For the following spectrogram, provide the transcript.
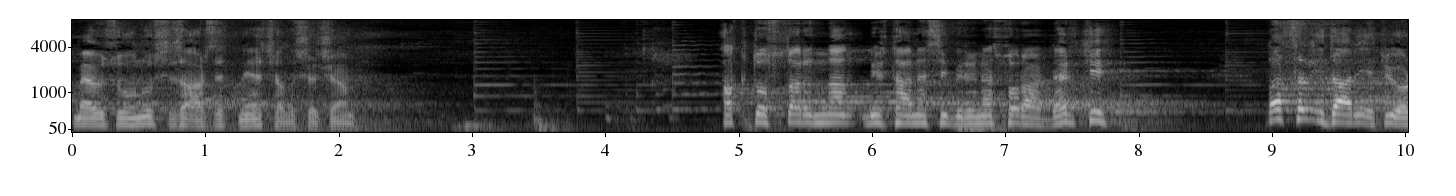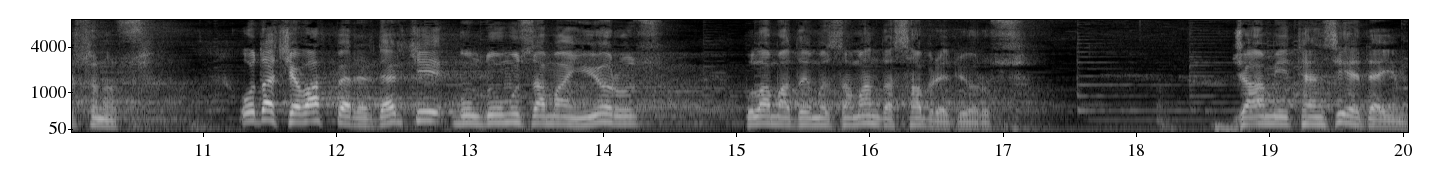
mevzunu size arz etmeye çalışacağım. Hak dostlarından bir tanesi birine sorar der ki, nasıl idare ediyorsunuz? O da cevap verir der ki, bulduğumuz zaman yiyoruz, bulamadığımız zaman da sabrediyoruz. Camiyi tenzih edeyim.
